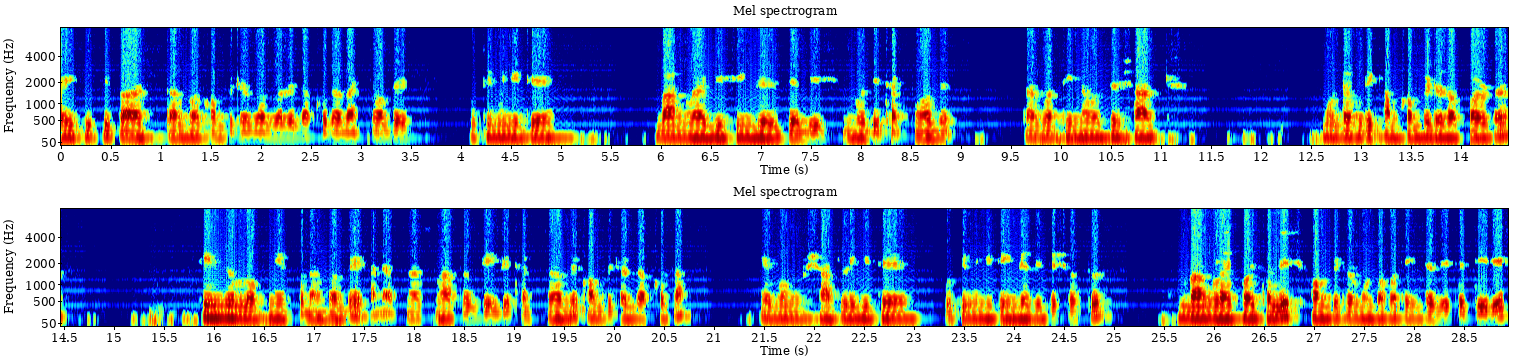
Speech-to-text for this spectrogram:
এইচএসসি পাস তারপর কম্পিউটার ব্যবহারে দক্ষতা রাখতে হবে। প্রতি মিনিটে বাংলায় বিশ, ইংরেজিতে বিশ গতি থাকতে হবে। তারপর তিন নম্বর হচ্ছে ষাট। মোটামুটি কাম কম্পিউটার অপারেটর তিনজন লোক নিয়োগ প্রদান করবে। এখানে আপনার স্নাতক ডিগ্রি থাকতে হবে, কম্পিউটার দক্ষতা এবং লিপিতে প্রতি মিনিটে ইংরেজিতে সত্তর, বাংলায় পঁয়তাল্লিশ, কম্পিউটার মোটামুটি ইংরেজিতে তিরিশ,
